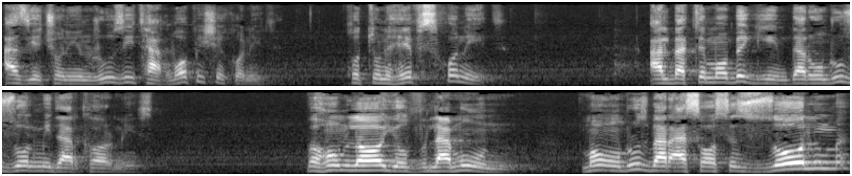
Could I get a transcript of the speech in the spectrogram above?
از یه چنین روزی تقوا پیشه کنید. خودتون حفظ کنید. البته ما بگیم در اون روز ظلمی در کار نیست. و هم لا یظلمون. ما اون روز بر اساس ظلم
